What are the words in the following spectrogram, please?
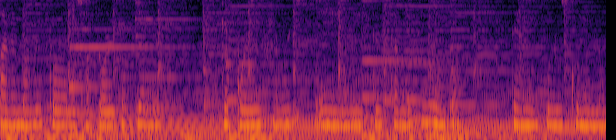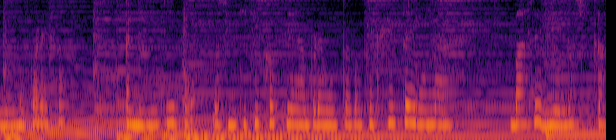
además de todos los factores sociales que pueden influir en este establecimiento de vínculos con una misma pareja. Al mismo tiempo, los científicos se han preguntado si existe alguna base biológica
